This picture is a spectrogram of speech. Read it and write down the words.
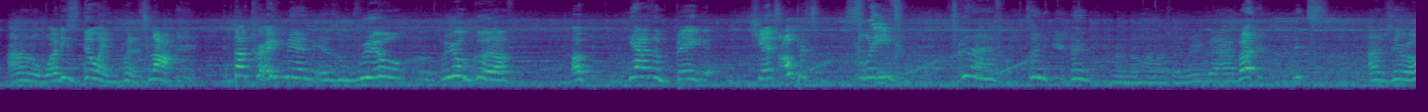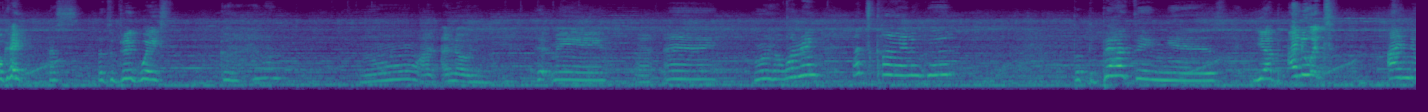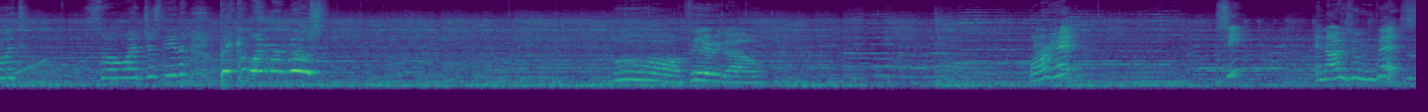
I don't know what he's doing, but it's not. Dr. Eggman is real, real good up, up. He has a big chance oh, up his sleeve. It's gonna have. I don't know how much I really got, but it's at zero. Okay, that's that's a big waste. Gonna hit him. No, I, I know. Hit me. Uh, eh. Where's the one ring? That's kind of good. But the bad thing is, yep, I knew it. I knew it. So I just need to pick one more boost. Oh, there we go. One more hit. See? And now he's doing this.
